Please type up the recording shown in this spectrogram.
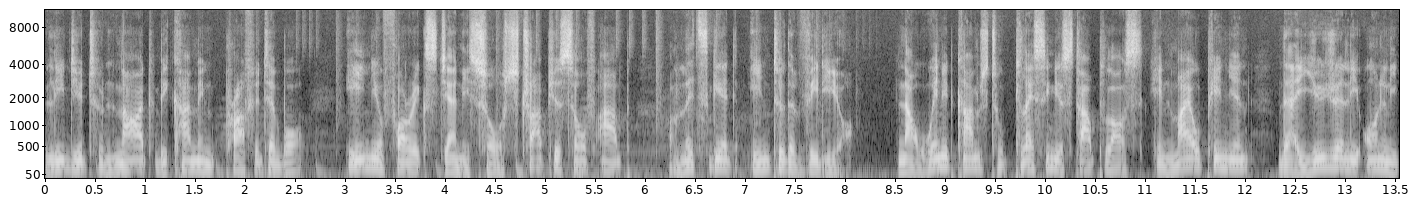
lead you to not becoming profitable in your forex journey. So strap yourself up. Let's get into the video. Now when it comes to placing your stop loss in my opinion there are usually only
